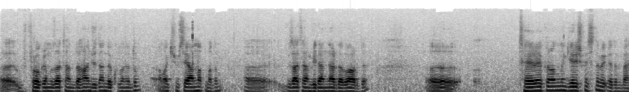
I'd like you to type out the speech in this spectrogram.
E, bu programı zaten daha önceden de kullanıyordum ama kimseye anlatmadım. Ee, zaten bilenler de vardı. Ee, TR kanalının gelişmesini bekledim ben.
